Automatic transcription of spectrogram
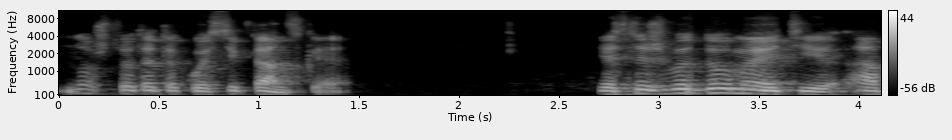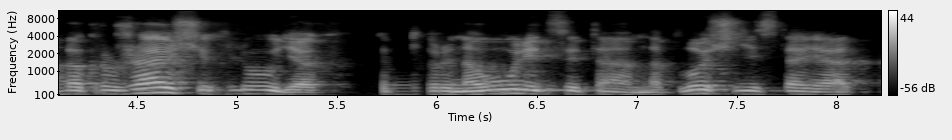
ну что-то такое сектантское. Если же вы думаете об окружающих людях, которые на улице, там, на площади стоят,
